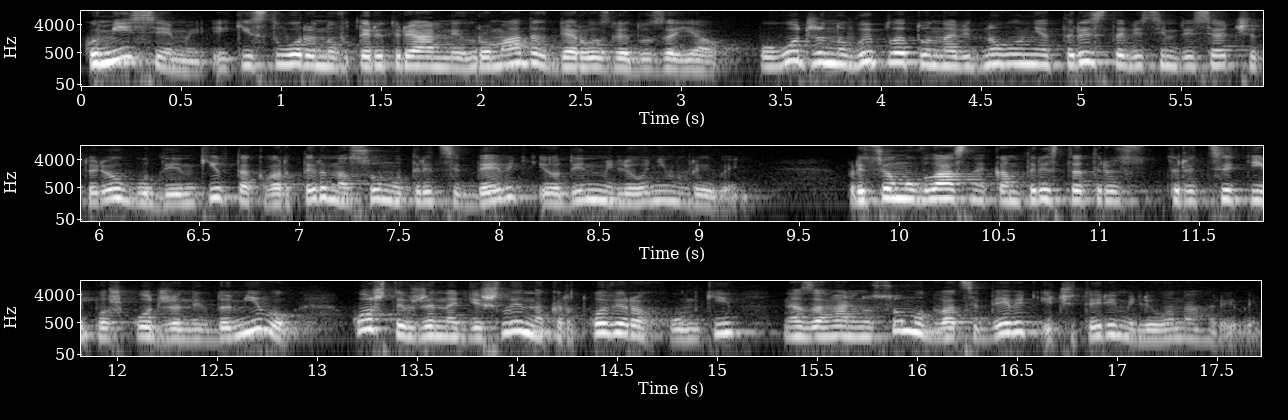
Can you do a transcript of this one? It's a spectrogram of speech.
Комісіями, які створено в територіальних громадах для розгляду заяв, погоджено виплату на відновлення 384 будинків та квартир на суму 39,1 мільйонів гривень. При цьому власникам 330 пошкоджених домівок кошти вже надійшли на карткові рахунки на загальну суму 29,4 мільйона гривень.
